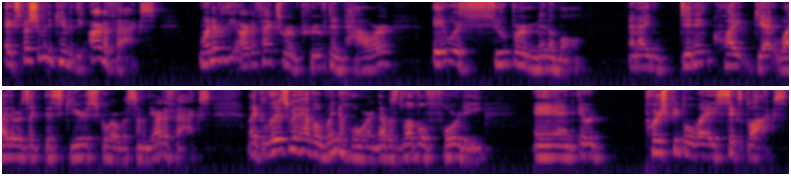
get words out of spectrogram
especially when it came to the artifacts. Whenever the artifacts were improved in power, it was super minimal. And I didn't quite get why there was like this gear score with some of the artifacts. Like Liz would have a wind horn that was level 40 and it would push people away six blocks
